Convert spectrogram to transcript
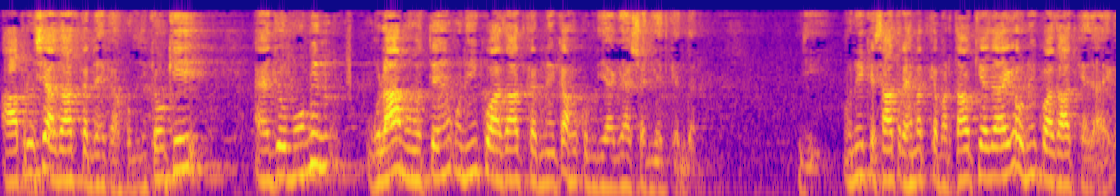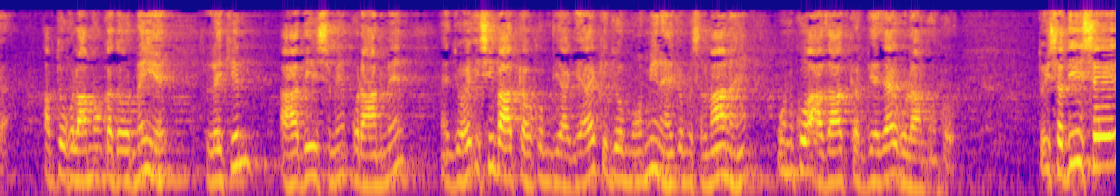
آپ نے اسے آزاد کرنے کا حکم دیا، کیونکہ جو مومن غلام ہوتے ہیں انہیں کو آزاد کرنے کا حکم دیا گیا شریعت کے اندر۔ جی انہیں کے ساتھ رحمت کا برتاؤ کیا جائے گا انہیں کو آزاد کیا جائے گا۔ اب تو غلاموں کا دور نہیں ہے، لیکن احادیث میں، قرآن میں جو ہے، اسی بات کا حکم دیا گیا ہے کہ جو مومن ہیں، جو مسلمان ہیں، ان کو آزاد کر دیا جائے غلاموں کو۔ تو اس حدیث سے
